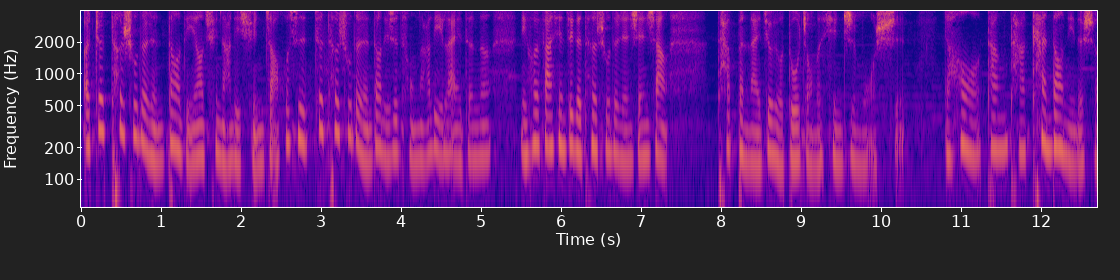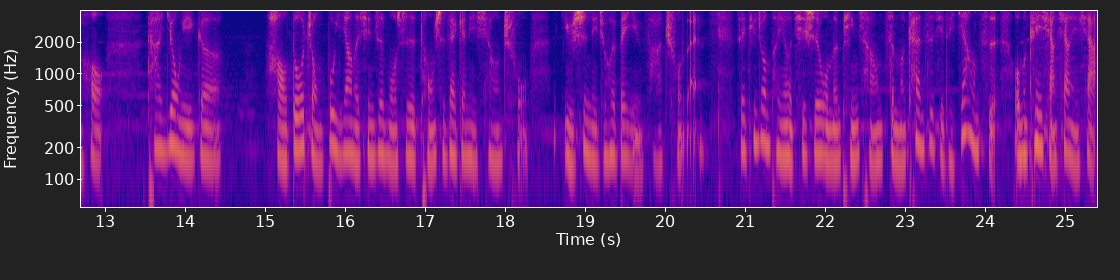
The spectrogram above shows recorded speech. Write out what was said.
而这特殊的人到底要去哪里寻找，或是这特殊的人到底是从哪里来的呢？你会发现，这个特殊的人身上。他本来就有多种的心智模式，然后当他看到你的时候，他用一个好多种不一样的心智模式同时在跟你相处，于是你就会被引发出来。所以，听众朋友，其实我们平常怎么看自己的样子，我们可以想象一下，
